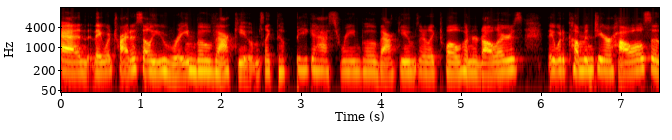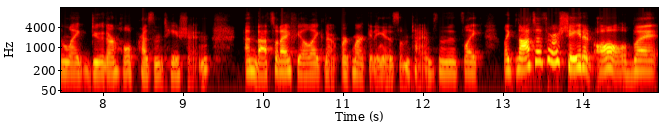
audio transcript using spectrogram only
and they would try to sell you rainbow vacuums, like the big ass rainbow vacuums are like $1,200. They would come into your house and like do their whole presentation. And that's what I feel like network marketing is sometimes. And it's like, like not to throw shade at all, but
